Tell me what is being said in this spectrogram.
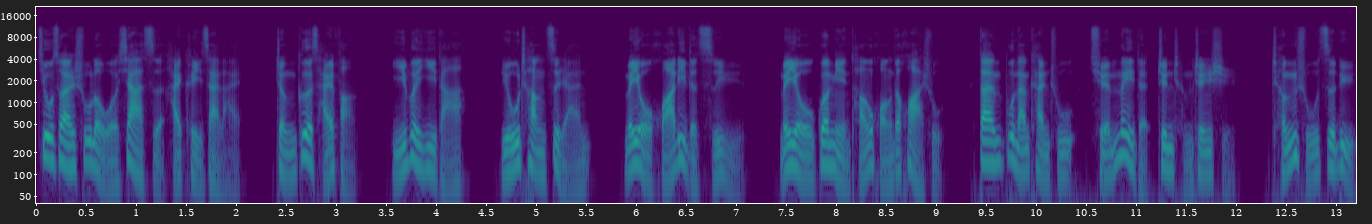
就算输了，我下次还可以再来。整个采访一问一答，流畅自然，没有华丽的词语，没有冠冕堂皇的话术，但不难看出全妹的真诚、真实、成熟、自律、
